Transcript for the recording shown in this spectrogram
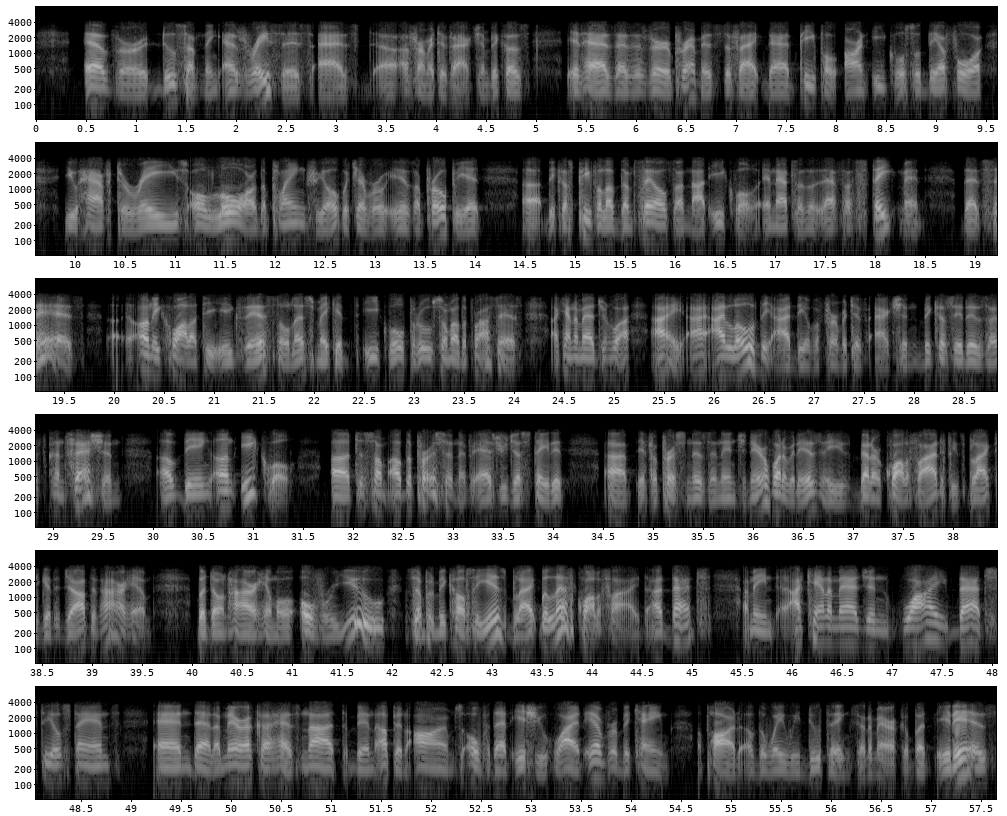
ever do something as racist as uh, affirmative action? Because it has as its very premise the fact that people aren't equal, so therefore you have to raise or lower the playing field, whichever is appropriate, uh, because people of themselves are not equal, and that's a that's a statement that says uh, inequality exists, so let's make it equal through some other process. I can't imagine why. I, I, I loathe the idea of affirmative action because it is a confession of being unequal uh, to some other person. If, as you just stated, uh, if a person is an engineer, whatever it is, and he's better qualified if he's black to get the job, then hire him. But don't hire him over you simply because he is black but less qualified. Uh, that's, I mean, I can't imagine why that still stands and that America has not been up in arms over that issue, why it ever became a part of the way we do things in America. But it is,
